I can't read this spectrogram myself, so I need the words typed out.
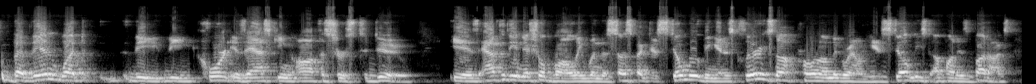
But then what the, the court is asking officers to do is after the initial volley, when the suspect is still moving and it's clear he's not prone on the ground, he is still at least up on his buttocks,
